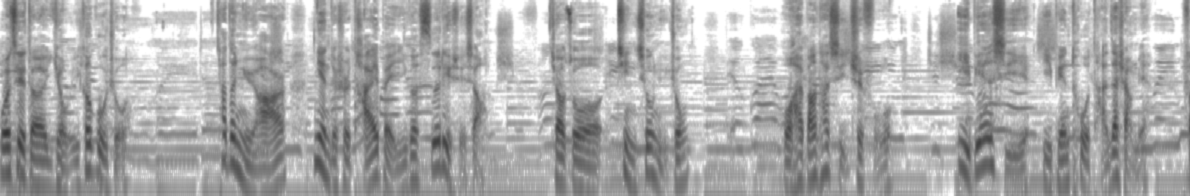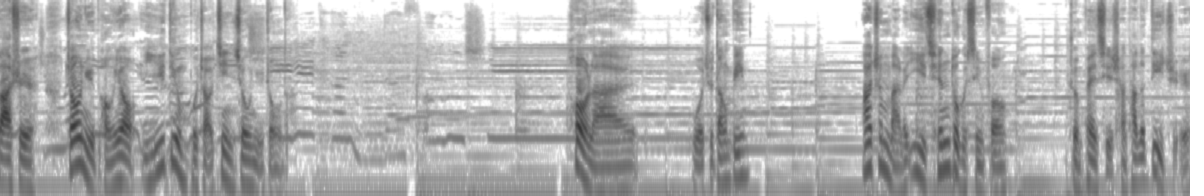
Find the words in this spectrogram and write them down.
我记得有一个雇主，他的女儿念的是台北一个私立学校，叫做进修女中。我还帮他洗制服，一边洗一边吐痰在上面，发誓找女朋友一定不找进修女中的。后来我去当兵，阿正买了一千多个信封，准备写上他的地址，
